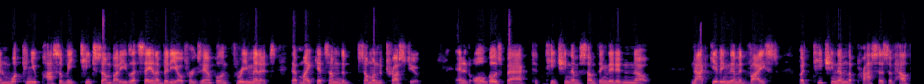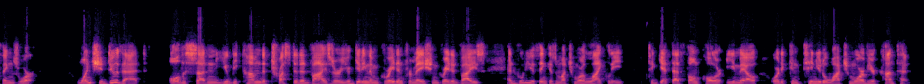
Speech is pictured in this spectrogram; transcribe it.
and what can you possibly teach somebody, let's say in a video, for example, in three minutes, that might get some to, someone to trust you. And it all goes back to teaching them something they didn't know. Not giving them advice, but teaching them the process of how things work. Once you do that, all of a sudden you become the trusted advisor. You're giving them great information, great advice. And who do you think is much more likely to get that phone call or email or to continue to watch more of your content?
